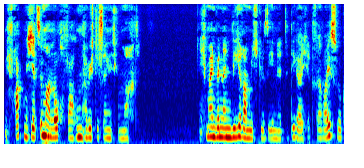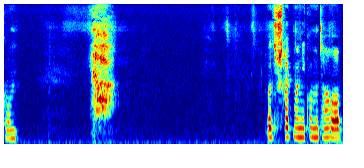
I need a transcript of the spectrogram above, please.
ich frage mich jetzt immer noch, warum habe ich das eigentlich gemacht? Ich meine, wenn ein Lehrer mich gesehen hätte, Digga, ich hätte Verweis bekommen. Ja. Leute, schreibt mal in die Kommentare, ob,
